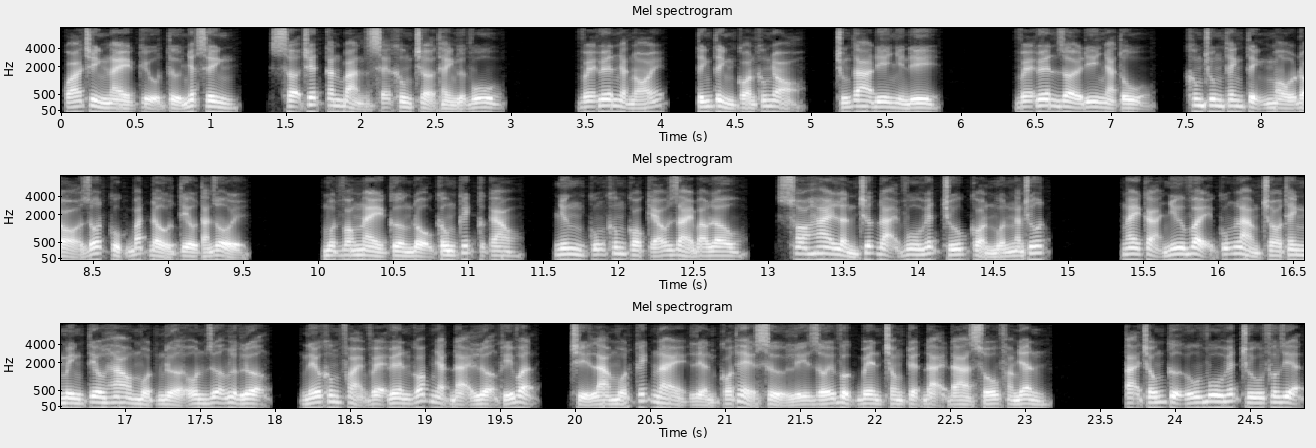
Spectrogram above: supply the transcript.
Quá trình này cựu tử nhất sinh, sợ chết căn bản sẽ không trở thành lực vu. Vệ uyên nhạt nói, tính tình còn không nhỏ, chúng ta đi nhìn đi. Vệ uyên rời đi nhà tù, không trung thanh tịnh màu đỏ rốt cục bắt đầu tiêu tán rồi. Một vòng này cường độ công kích cực cao, nhưng cũng không có kéo dài bao lâu so hai lần trước đại vu huyết chú còn muốn ngăn chút. Ngay cả như vậy cũng làm cho thanh minh tiêu hao một nửa ôn dưỡng lực lượng, nếu không phải vệ uyên góp nhặt đại lượng khí vận, chỉ là một kích này liền có thể xử lý giới vực bên trong tuyệt đại đa số phàm nhân. Tại chống cự vu huyết chú phương diện,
